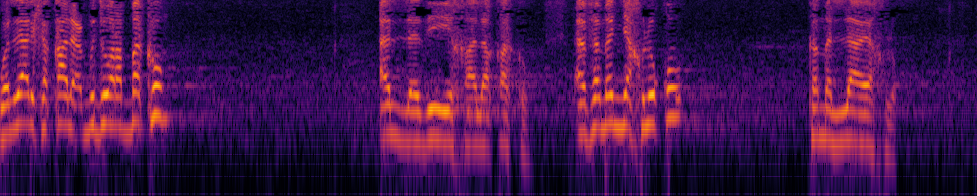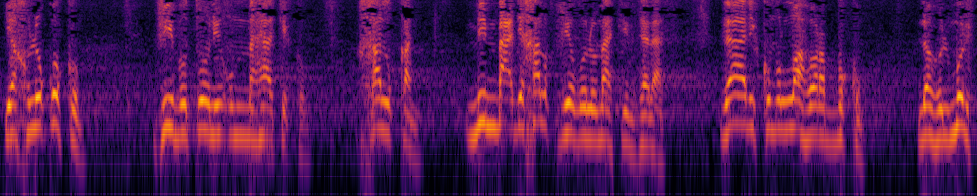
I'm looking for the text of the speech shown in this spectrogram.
ولذلك قال اعبدوا ربكم الذي خلقكم. أفمن يخلق كمن لا يخلق؟ يخلقكم في بطون أمهاتكم خلقا من بعد خلق في ظلمات ثلاث. ذلكم الله ربكم له الملك.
